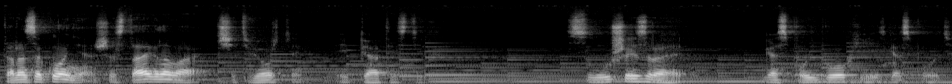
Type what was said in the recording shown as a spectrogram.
Второзаконие, 6 глава, 4 и 5 стих. Слушай, Израиль, Господь Бог есть Господь,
